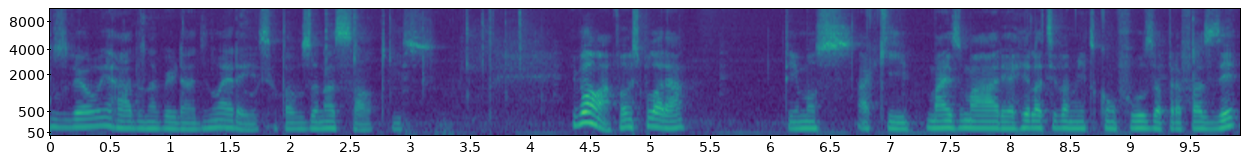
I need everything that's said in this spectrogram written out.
os véus errados, na verdade. Não era esse, eu tava usando assalto, isso. E vamos lá, vamos explorar. Temos aqui mais uma área relativamente confusa para fazer.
